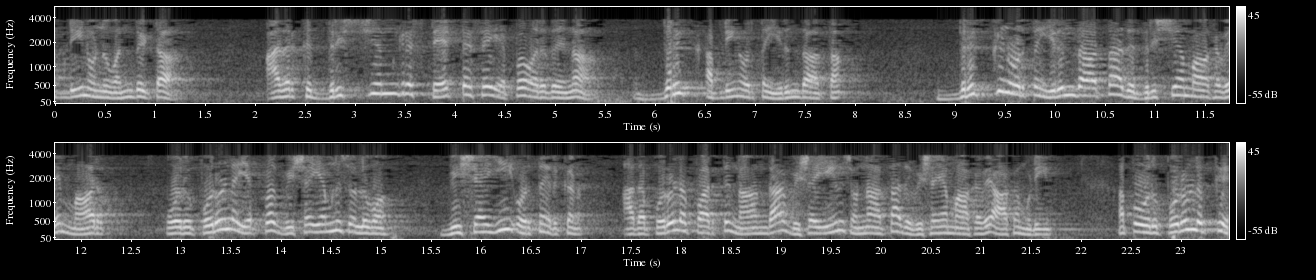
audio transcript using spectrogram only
அப்படின்னு ஒண்ணு வந்துட்டா அதற்கு திருஷ்யம்ங்கிற ஸ்டேட்டஸே எப்ப வருதுன்னா திருக் அப்படின்னு ஒருத்தன் இருந்தா தான் திருக்குன்னு ஒருத்தன் இருந்தா தான் அது திருஷ்யமாகவே மாறும். ஒரு பொருளை எப்ப விஷயம்னு சொல்லுவோம்? விஷயி ஒருத்தன் இருக்கணும். அத பொருளை பார்த்து நான் தான் விஷயம்னு சொன்னா தான் அது விஷயமாகவே ஆக முடியும். அப்போ ஒரு பொருளுக்கு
